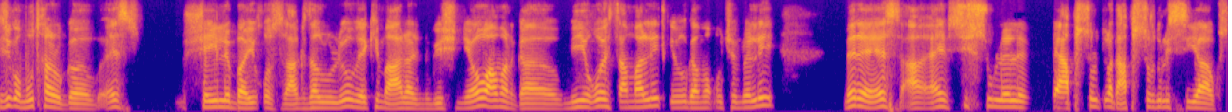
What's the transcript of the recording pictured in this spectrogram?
ზიკო მუთხარ რომ ეს შეიძლება იყოს აგზალულიო ექიმა არ არის ნუ გეშინიაო ამან მიიღო ეს წამალი ტკივილ გამოყუჩებელი მე ეს აი სისულელე აბსოლუტურად აბსურდული სია აქვს.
